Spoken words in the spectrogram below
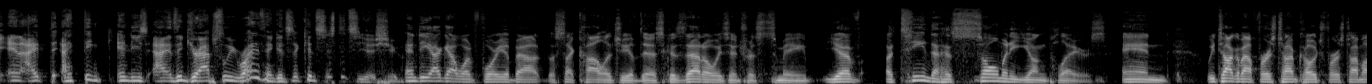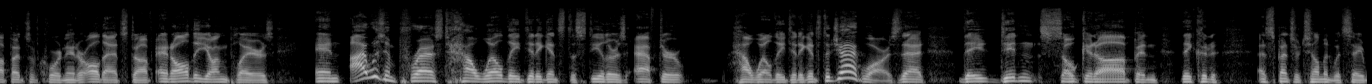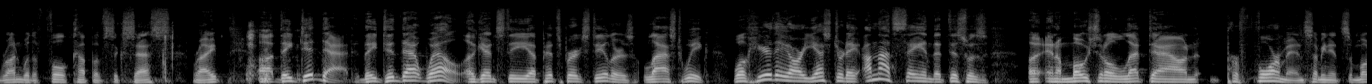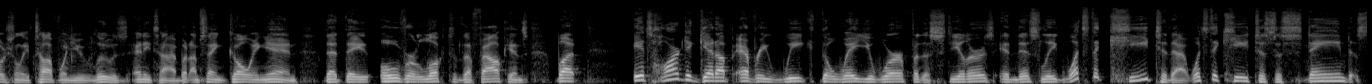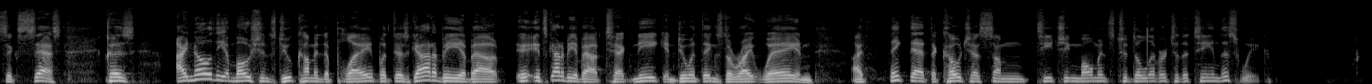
and I th- I think ND's I think you're absolutely right. I think it's a consistency issue. ND, I got one for you about the psychology of this because that always interests me. You have a team that has so many young players, and we talk about first time coach, first time offensive coordinator, all that stuff, and all the young players. And I was impressed how well they did against the Steelers after how well they did against the Jaguars. That they didn't soak it up and they could, as Spencer Tillman would say, run with a full cup of success, right? Uh, they did that. They did that well against the uh, Pittsburgh Steelers last week. Well, here they are yesterday. I'm not saying that this was an emotional letdown performance. I mean, it's emotionally tough when you lose anytime, but I'm saying going in that they overlooked the Falcons. But it's hard to get up every week the way you were for the Steelers in this league. What's the key to that? What's the key to sustained success? Because I know the emotions do come into play, but there's got to be about it's got to be about technique and doing things the right way. And I think that the coach has some teaching moments to deliver to the team this week.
